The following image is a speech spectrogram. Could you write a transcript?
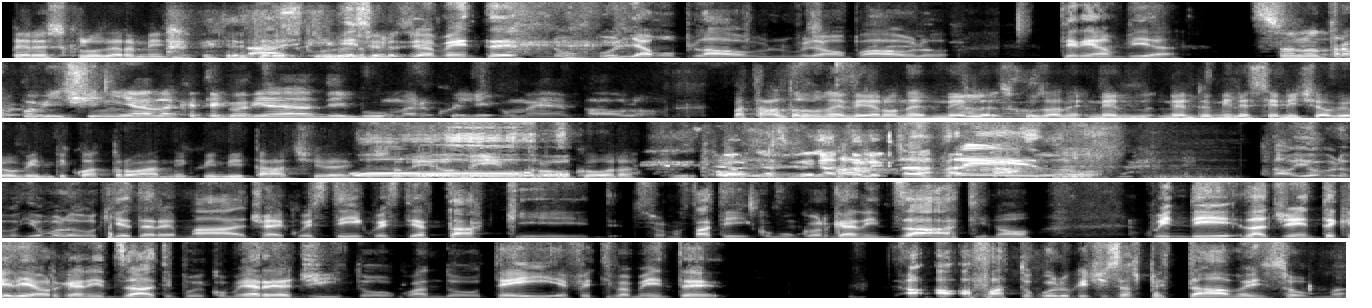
Per escludermi. Dai, Scusami. esclusivamente non vogliamo, Plau- non vogliamo Paolo, tiriamo via. Sono troppo vicini alla categoria dei boomer, quelli come Paolo. Ma tra l'altro non è vero, nel, nel- Ah, no. scusa, nel, nel 2016 avevo 24 anni, quindi taci, vecchio. Oh! ero dentro ancora. Le L'ha preso! No, io volevo, io volevo chiedere, ma cioè, questi, questi attacchi sono stati comunque organizzati, no? Quindi la gente che li ha organizzati, poi come ha reagito quando Tei effettivamente ha, ha fatto quello che ci si aspettava, insomma?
